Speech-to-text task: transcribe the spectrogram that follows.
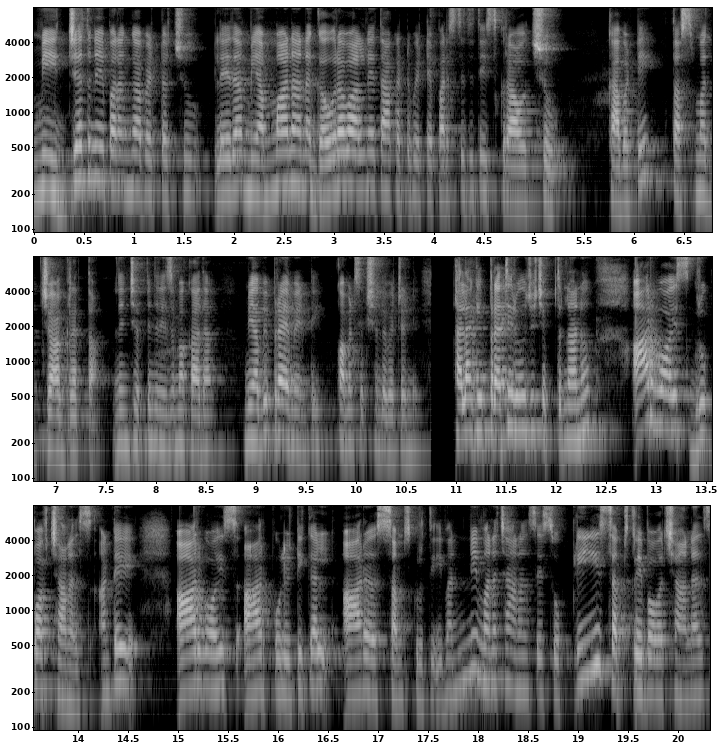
మీ ఇజ్జతనే పనంగా పెట్టొచ్చు. లేదా మీ అమ్మా నాన్న గౌరవాలనే తాకట్టు పెట్టే పరిస్థితి తీసుకురావచ్చు. కాబట్టి తస్మత్ జాగ్రత్త. నేను చెప్పింది నిజమా కాదా? మీ అభిప్రాయం ఏంటి? కామెంట్ సెక్షన్లో పెట్టండి. అలాగే ప్రతిరోజు చెప్తున్నాను R voice group of channels అంటే R voice R political R సంస్కృతి ఇవన్నీ మన ఛానల్సే. So please subscribe our channels.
